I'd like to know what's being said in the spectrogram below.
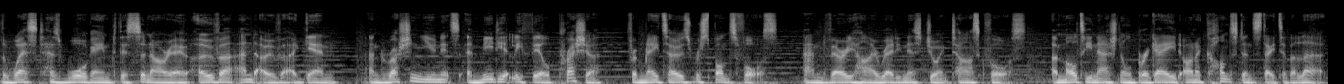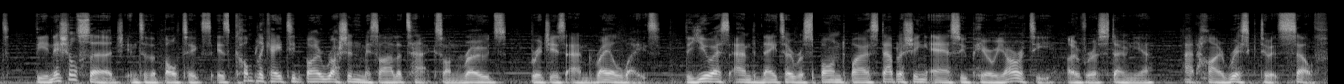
The West has wargamed this scenario over and over again, and Russian units immediately feel pressure from NATO's Response Force and Very High Readiness Joint Task Force, a multinational brigade on a constant state of alert. The initial surge into the Baltics is complicated by Russian missile attacks on roads, bridges and railways. The US and NATO respond by establishing air superiority over Estonia at high risk to itself,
